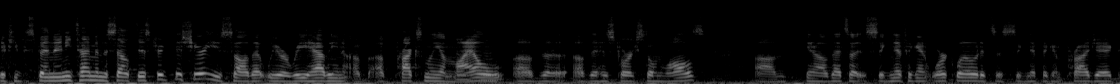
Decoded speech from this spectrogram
if you spend any time in the South District this year, you saw that we were rehabbing a, approximately a mile of the of the historic stone walls. Um, you know that's a significant workload. It's a significant project,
